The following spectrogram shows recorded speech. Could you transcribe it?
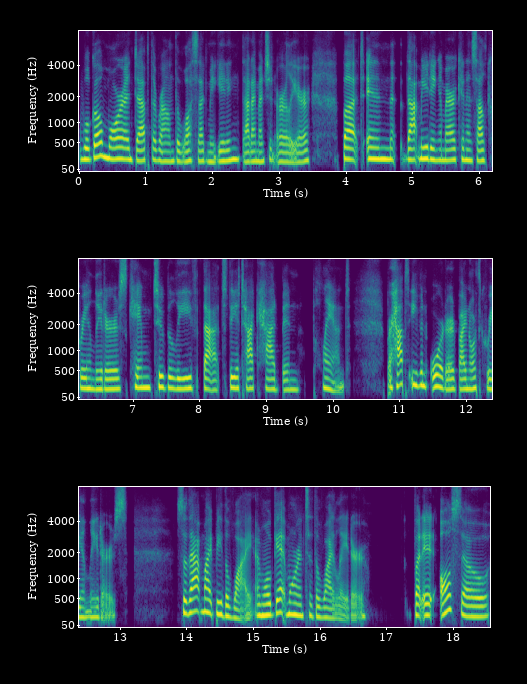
We'll go more in depth around the WASAG meeting that I mentioned earlier. But in that meeting, American and South Korean leaders came to believe that the attack had been planned, perhaps even ordered by North Korean leaders. So that might be the why, and we'll get more into the why later. But it also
